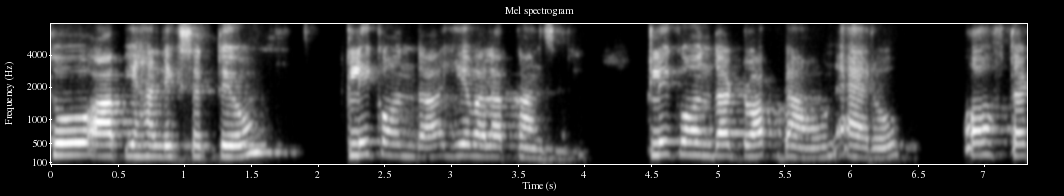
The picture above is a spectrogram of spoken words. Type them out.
तो आप यहाँ लिख सकते हो क्लिक ऑन द ये वाला आपका आंसर है। Click on the drop down arrow of the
